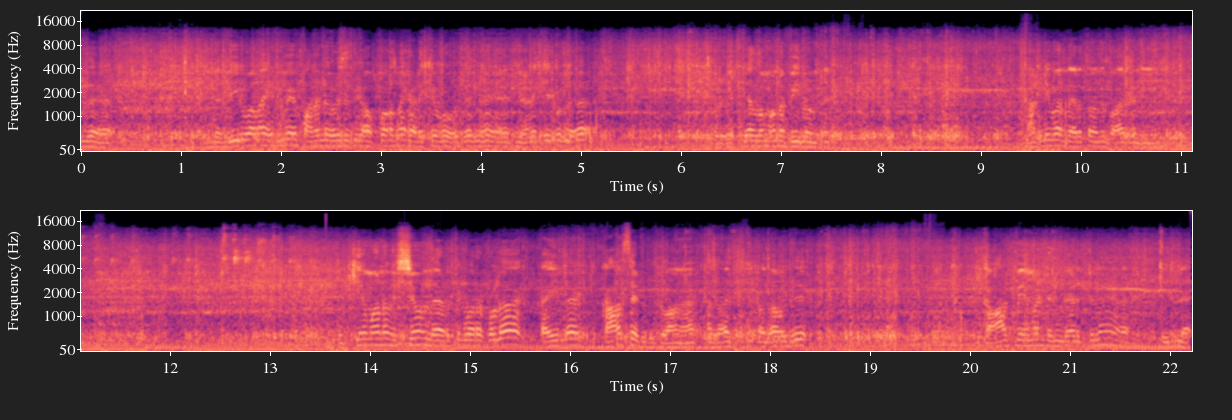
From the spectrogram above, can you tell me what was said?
இந்த இந்த வியூவெல்லாம் இனிமேல் பன்னெண்டு வருஷத்துக்கு அப்புறம் தான் கிடைக்க போகுதுன்னு நினைக்கக்குள்ள ஒரு வித்தியாசமான ஃபீல் ஒன்று கண்டிப்பாக அந்த இடத்த வந்து பாருங்க நீ முக்கியமான விஷயம் இந்த இடத்துக்கு வரக்குள்ள கையில் காசு எடுத்துட்டு வாங்க அதாவது அதாவது கார்ட் பேமெண்ட் இந்த இடத்துல இல்லை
